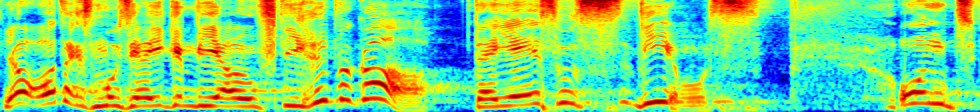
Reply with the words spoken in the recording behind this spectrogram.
Ja, oder? Es muss ja irgendwie auf dich rübergehen, der Jesus-Virus. Und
